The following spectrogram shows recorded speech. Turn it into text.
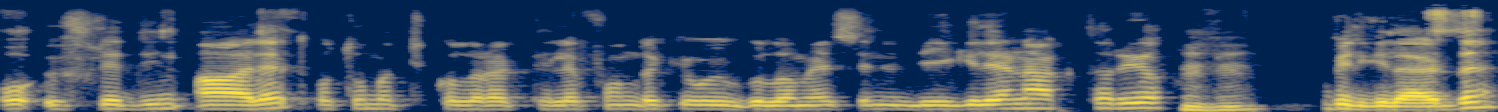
O üflediğin alet otomatik olarak telefondaki uygulamaya senin bilgilerini aktarıyor. Hı hı. Bu bilgiler de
